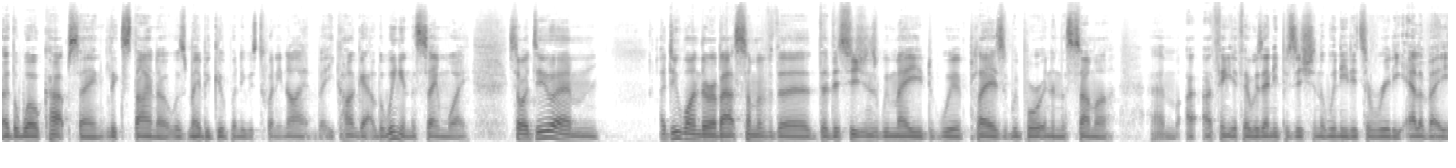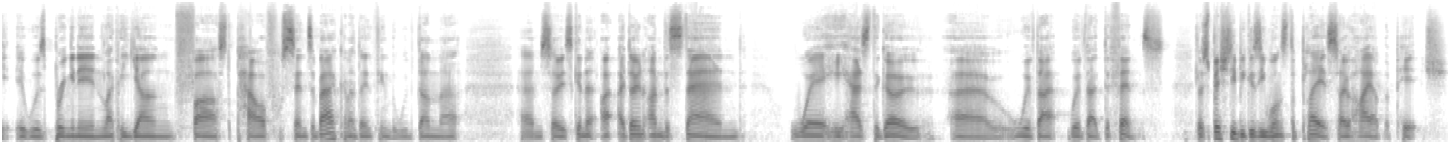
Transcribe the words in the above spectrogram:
at the World Cup, saying Lichtsteiner was maybe good when he was 29, but he can't get up the wing in the same way. So I do. Um, I do wonder about some of the, the decisions we made with players that we brought in in the summer. Um, I, I, think if there was any position that we needed to really elevate, it was bringing in like a young, fast, powerful centre back, and I don't think that we've done that. Um, so it's gonna. I, I, don't understand where he has to go uh, with that with that defense, especially because he wants to play it so high up the pitch.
